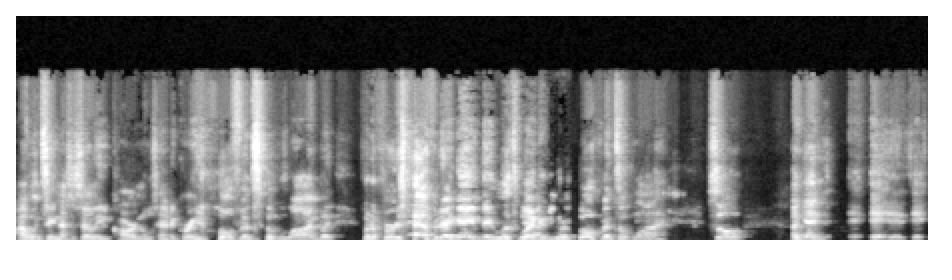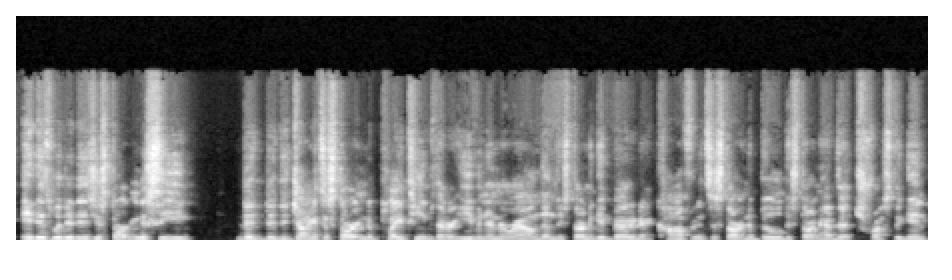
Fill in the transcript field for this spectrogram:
I wouldn't say necessarily the Cardinals had a great offensive line, but for the first half of that game, they looked yeah. like a good offensive line. So again, it, it, it is what it is. You're starting to see the, the, the Giants are starting to play teams that are even and around them. They're starting to get better. That confidence is starting to build. They're starting to have that trust again.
